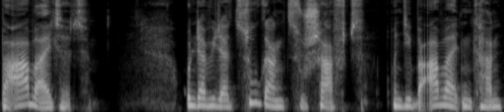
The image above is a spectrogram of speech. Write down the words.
bearbeitet und da wieder Zugang zu schafft und die bearbeiten kann,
